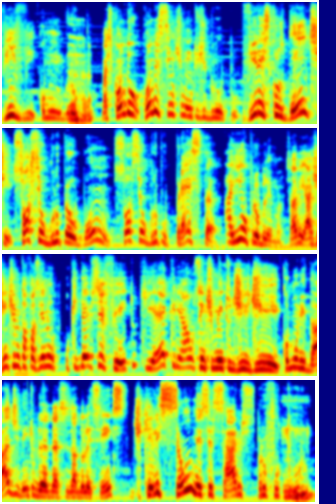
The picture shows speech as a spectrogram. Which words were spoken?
vive como um grupo. Uhum. Mas quando, quando esse sentimento de grupo vira excludente, só seu grupo é o bom, só seu grupo presta, aí é o problema, sabe? A gente não tá fazendo o que deve ser feito, que é criar um sentimento de, de comunidade dentro de, desses adolescentes, de que eles são necessários pro futuro uhum.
